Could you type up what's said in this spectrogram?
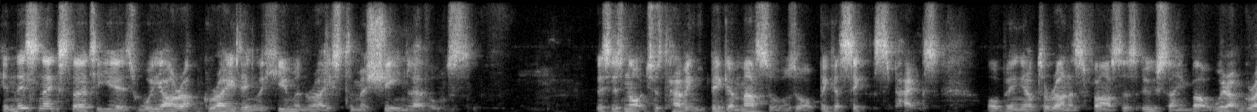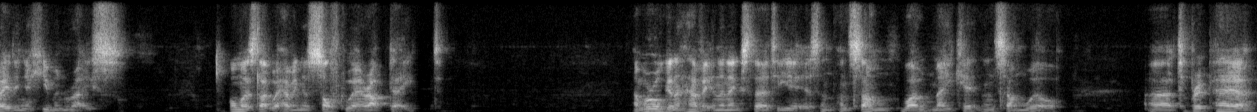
in this next 30 years, we are upgrading the human race to machine levels. This is not just having bigger muscles or bigger six packs or being able to run as fast as Usain Bolt. We're upgrading a human race, almost like we're having a software update. And we're all going to have it in the next 30 years, and, and some won't make it, and some will, uh, to prepare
